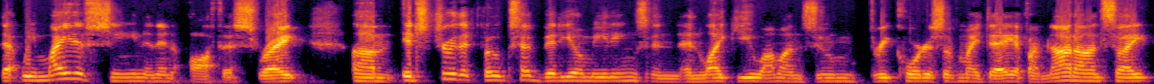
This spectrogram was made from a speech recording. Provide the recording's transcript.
that we might have seen in an office, right? Um, it's true that folks have video meetings, and, and like you, I'm on Zoom three quarters of my day if I'm not on site,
